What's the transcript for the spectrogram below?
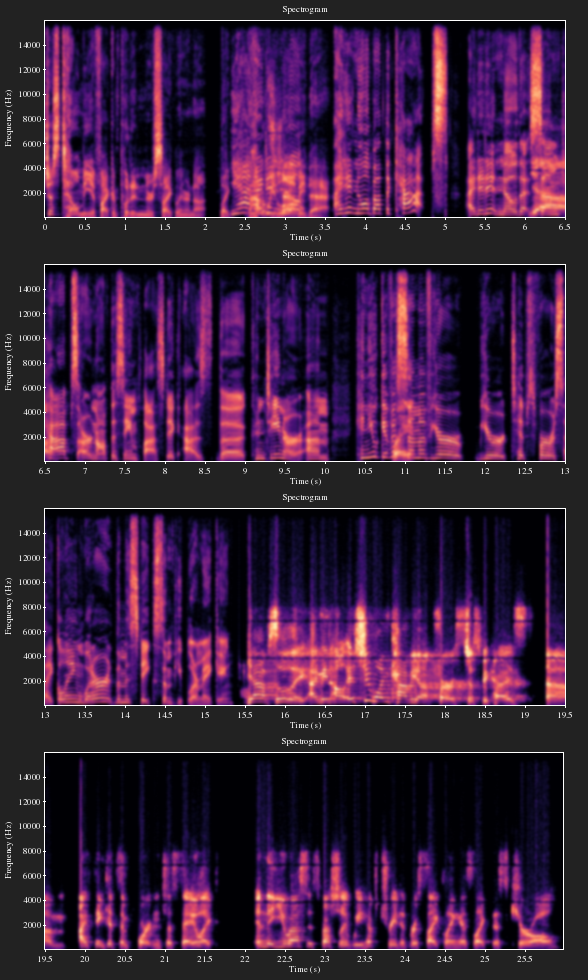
just tell me if I can put it in recycling or not. Like, yeah, how do we lobby that? I didn't know about the caps. I didn't know that yeah. some caps are not the same plastic as the container. Um, can you give us right. some of your your tips for recycling? What are the mistakes some people are making? Yeah, absolutely. I mean, I'll issue one caveat first, just because um, I think it's important to say, like, in the US, especially, we have treated recycling as like this cure all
